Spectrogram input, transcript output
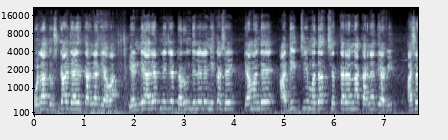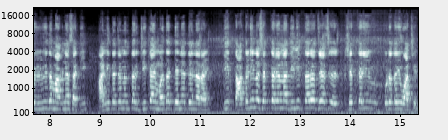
ओला दुष्काळ जाहीर करण्यात यावा एन डी आर एफने जे ठरवून दिलेले निकष आहे त्यामध्ये अधिकची मदत शेतकऱ्यांना करण्यात यावी. अशा विविध मागण्यासाठी आणि त्याच्यानंतर जी काय मदत देण्यात येणार आहे ती तातडीनं शेतकऱ्यांना दिली तरच या शेतकरी कुठेतरी वाचेल.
